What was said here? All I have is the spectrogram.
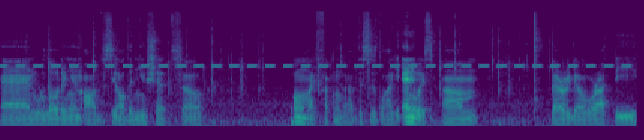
And we're loading in, obviously, all the new shit, so... Oh my fucking god, this is laggy. Anyways, um, there we go. We're at the,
